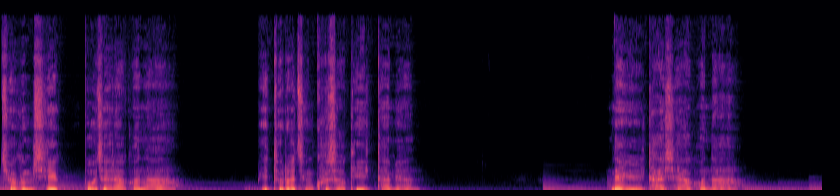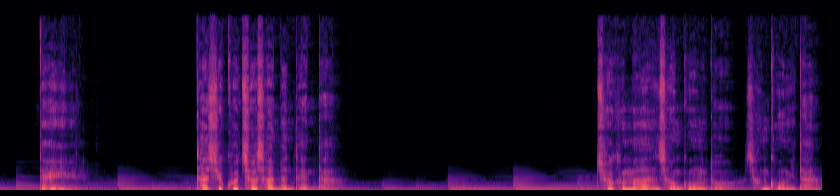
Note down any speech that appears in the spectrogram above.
조금씩 모자라거나 삐뚤어진 구석이 있다면 내일 다시 하거나 내일 다시 고쳐서 하면 된다. 조그마한 성공도 성공이다.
